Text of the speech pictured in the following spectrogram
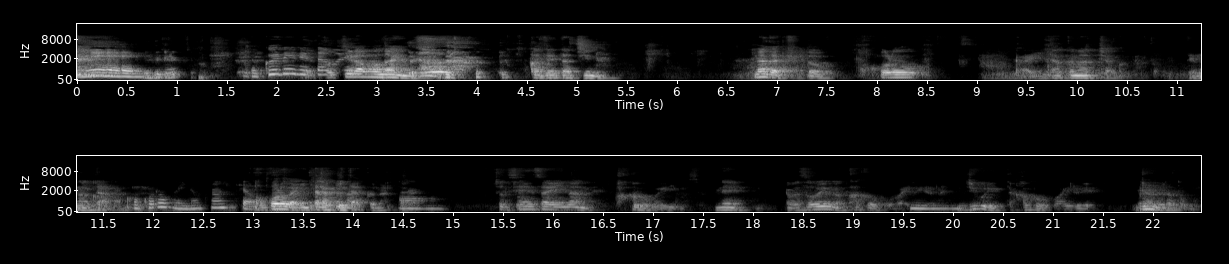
ねえ。曲でネタバレるこちらもないんですよ。風立ちぬ。なんかちょっと、心が痛くなっちゃうかなと思って見たら。心がいなくなっちゃう。心が痛くなっちあゃう。ちょっと繊細なんで。覚悟がいりますよ。ねやっぱそういうの覚悟がいーるよね。ジブリって覚悟がいるジャンルだと思う。うん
